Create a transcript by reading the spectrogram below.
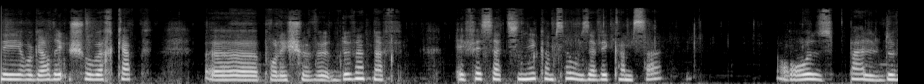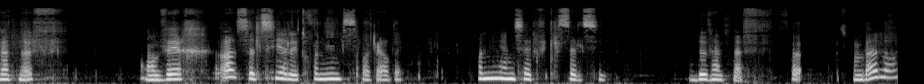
Et regardez, shower cap euh, pour les cheveux, 2,29. Effet satiné comme ça, vous avez comme ça. Rose pâle, 2,29 en vert. Ah, celle-ci, elle est trop mimes, regardez. Trop mimes celle-ci. 2,29. Elles sont belles, hein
